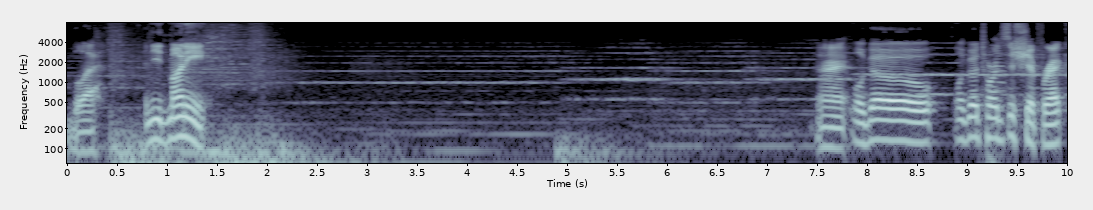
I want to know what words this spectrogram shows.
Blah. I need money. All right, we'll go. We'll go towards the shipwreck.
